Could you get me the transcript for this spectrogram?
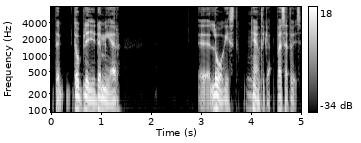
Det, då blir det mer eh, logiskt, kan jag tycka, på ett sätt och vis.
